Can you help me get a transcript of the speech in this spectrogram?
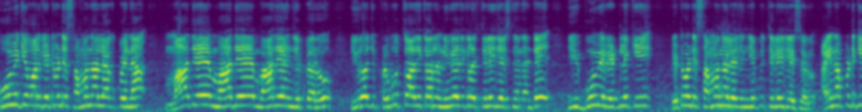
భూమికి వాళ్ళకి ఎటువంటి సంబంధం లేకపోయినా మాదే మాదే మాదే అని చెప్పారు. ఈరోజు ప్రభుత్వ అధికారులు నివేదికలు తెలియజేసింది ఏంటంటే ఈ భూమి రెడ్లకి ఎటువంటి సంబంధం లేదని చెప్పి తెలియజేశారు. అయినప్పటికీ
